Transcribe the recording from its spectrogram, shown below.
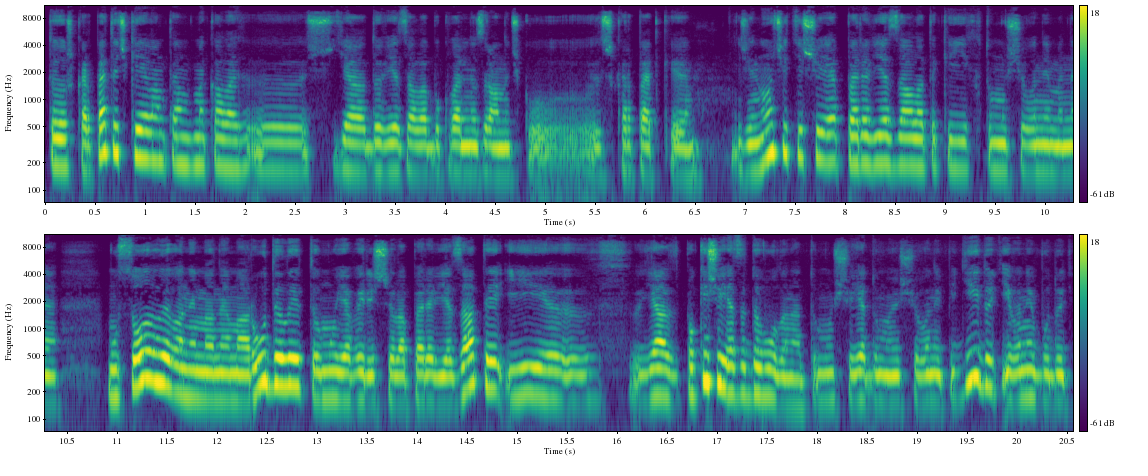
То шкарпеточки я вам там вмикала. е, Я дов'язала буквально зраночку шкарпетки жіночі, ті, що я перев'язала таки їх, тому що вони мене мусолили, вони мене марудили, тому я вирішила перев'язати. І е, я, поки що я задоволена, тому що я думаю, що вони підійдуть і вони будуть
